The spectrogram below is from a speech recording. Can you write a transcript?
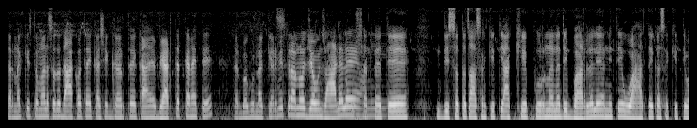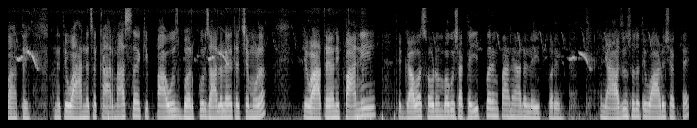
तर नक्कीच तुम्हाला सुद्धा दाखवत आहे कसे करतोय काय भेटतात का नाही ते. तर बघू नक्की तर मित्रांनो जेवण झालेलं आहे शकते ते दिसतच असं किती अख्खे पूर्ण नदी भरलेले आहे आणि ते वाहतंय कसं किती वाहतंय. आणि ते वाहण्याचं कारण असं की पाऊस भरपूर झालेला आहे त्याच्यामुळं ते वाहत आहे आणि पाणी ते गावात सोडून बघू शकता इथपर्यंत पाणी आलेलं आहे इथपर्यंत. आणि अजून सुद्धा ते वाढू शकतंय.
